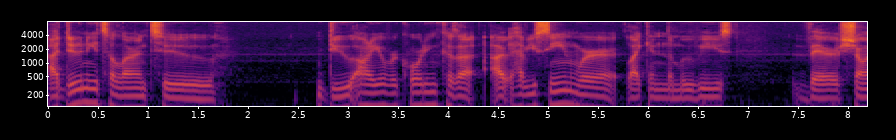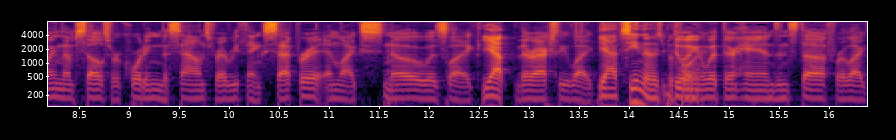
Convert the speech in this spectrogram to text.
I do need to learn to do audio recording because I, I have you seen where like in the movies they're showing themselves recording the sounds for everything separate and like snow is like Yep. they're actually like Yeah, I've seen those before. doing it with their hands and stuff, or like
